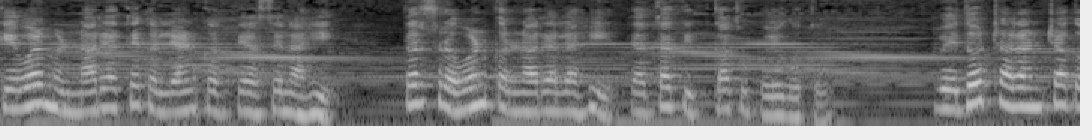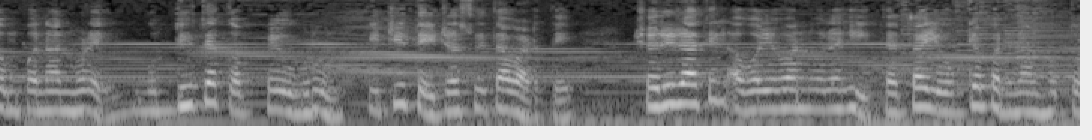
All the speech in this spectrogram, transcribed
केवळ म्हणणाऱ्याचे कल्याण करते असे नाही तर श्रवण करणाऱ्यालाही त्याचा तितकाच उपयोग होतो. वेदोच्चारांच्या कंपनांमुळे बुद्धीचे कप्पे उघडून तिची तेजस्विता वाढते. शरीरातील अवयवांवरही त्याचा योग्य परिणाम होतो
